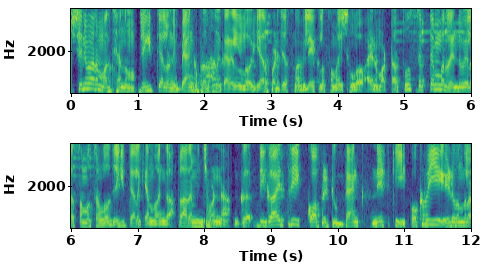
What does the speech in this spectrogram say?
శనివారం మధ్యాహ్నం జగిత్యాలోని బ్యాంక్ ప్రధాన కార్యాలయంలో ఏర్పాటు చేసిన విలేకరుల సమావేశంలో ఆయన మాట్లాడుతూ సెప్టెంబర్ రెండు వేల సంవత్సరంలో జగిత్యాల కేంద్రంగా ప్రారంభించబడిన గ- ది గాయత్రి కోఆపరేటివ్ బ్యాంక్ నేటికి ఒక వెయ్యి ఏడు వందల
